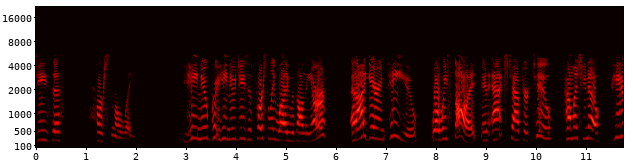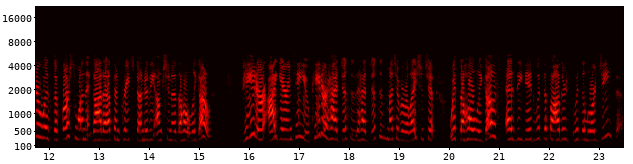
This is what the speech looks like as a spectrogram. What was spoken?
Jesus personally. He knew he knew Jesus personally while he was on the earth, and I guarantee you, well we saw it in Acts chapter 2, how much you know, Peter was the first one that got up and preached under the unction of the Holy Ghost. Peter, I guarantee you, Peter had just as, had just as much of a relationship with the Holy Ghost as he did with the Father, with the Lord Jesus.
